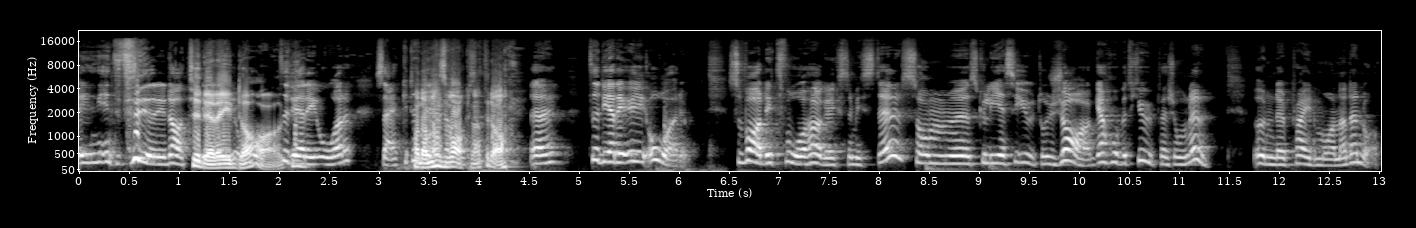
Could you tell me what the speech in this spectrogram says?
Inte tidigare idag, Tidigare i idag, År, tidigare i år. Säkert Har de tidigare ens vaknat idag? Tidigare i år så var det två högerextremister som skulle ge sig ut och jaga hbtq-personer under Pride-månaden då.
